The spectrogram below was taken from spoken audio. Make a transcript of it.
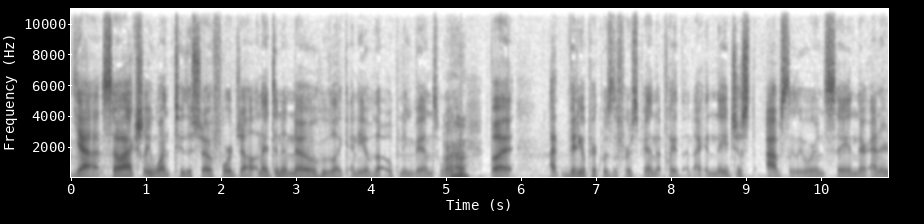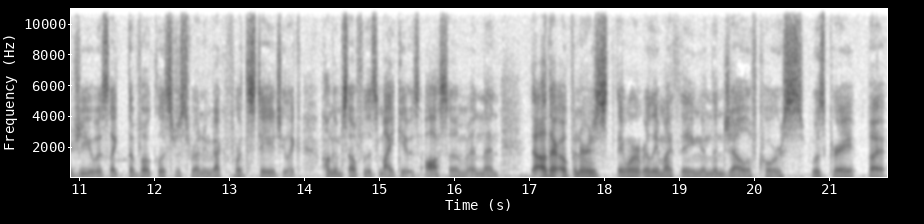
Yeah, so I actually went to the show for Gel, and I didn't know who like any of the opening bands were, Uh-huh. but at Video Prick was the first band that played that night, and they just absolutely were insane. Their energy was like the vocalist was just running back and forth the stage. He like hung himself with his mic. It was awesome, and then the other openers they weren't really my thing, and then Gel of course was great, but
